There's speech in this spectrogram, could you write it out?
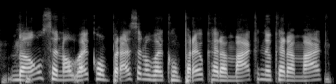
não, você não vai comprar, você não vai comprar, eu quero a máquina, eu quero a máquina.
